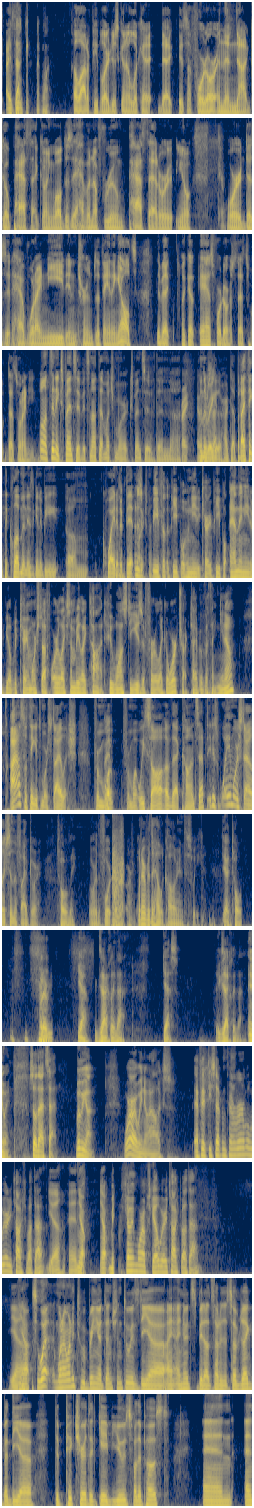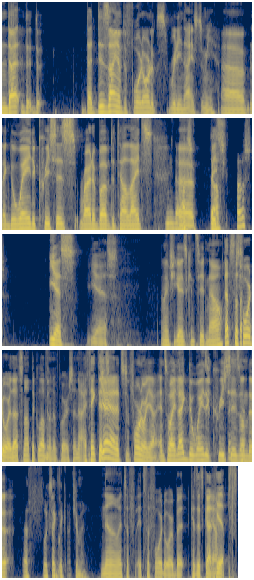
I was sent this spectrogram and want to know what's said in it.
I think they want. A lot of people are just going to look at it that it's a four door and then not go past that. Going, well, does it have enough room past that, or you know, or does it have what I need in terms of anything else? They'd be like, look, it has four doors. That's what that's what I need. Well, it's inexpensive. It's not that much more expensive than uh, right. than the regular hardtop. But I think the Clubman is going to be um, quite a bit more expensive. Be for the people who need to carry people and they need to be able to carry more stuff, or like somebody like Todd who wants to use it for like a work truck type of a thing. You know. I also think it's more stylish from what from what we saw of that concept. It is way more stylish than the five door. Totally. Or the four door, or whatever the hell it calling it this week. Yeah, totally. Whatever. Yeah, exactly that. Yes, exactly that. Anyway, so that's that. Moving on. Where are we now, Alex? F fifty seven convertible. We already talked about that. Yeah, and yeah, yeah. Becoming more upscale. We already talked about that. Yeah. Yeah. So what what I wanted to bring your attention to is the uh, I, I know it's a bit outside of the subject, but the uh, the picture that Gabe used for the post, and and that the, the that design of the four door looks really nice to me. Uh, like the way the creases right above the tail lights. You mean the, uh, the post? Yes. Yes. I don't know if you guys can see it now. That's the four door. That's not the Clubman, of course. And I think that's yeah, yeah, that's the four door. Yeah, and so I like the way the creases on the. looks like the Countryman. No, it's a it's the four door, but because it's got yeah. hips.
